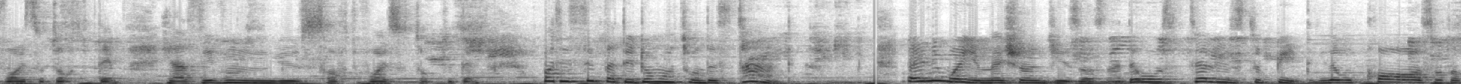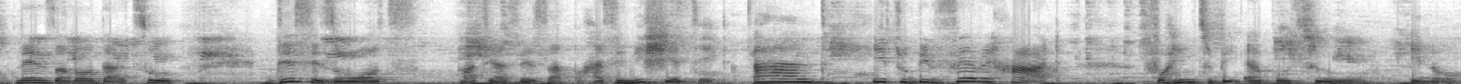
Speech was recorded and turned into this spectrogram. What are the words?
voice to talk to them. He has even used soft voice to talk to them. But it seems that they don't want to understand. Anyway, you mention Jesus, now they will tell you stupid. They will call all sort of names and all that. So this is what Mathias Ezeaku has initiated, and it will be very hard for him to be able to, you know,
